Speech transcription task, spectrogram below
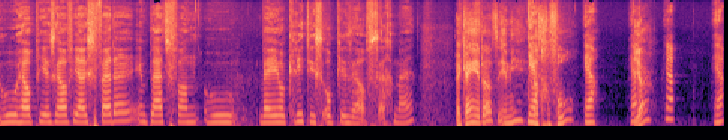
hoe help je jezelf juist verder... in plaats van hoe ben je heel kritisch op jezelf, zeg maar. Herken je dat, Immy? Ja. Dat gevoel? Ja. Ja? Ja. ja.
